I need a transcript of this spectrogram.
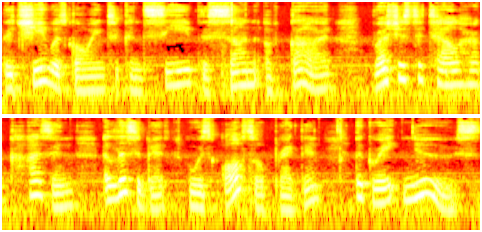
that she was going to conceive the Son of God, rushes to tell her cousin Elizabeth, who is also pregnant, the great news.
